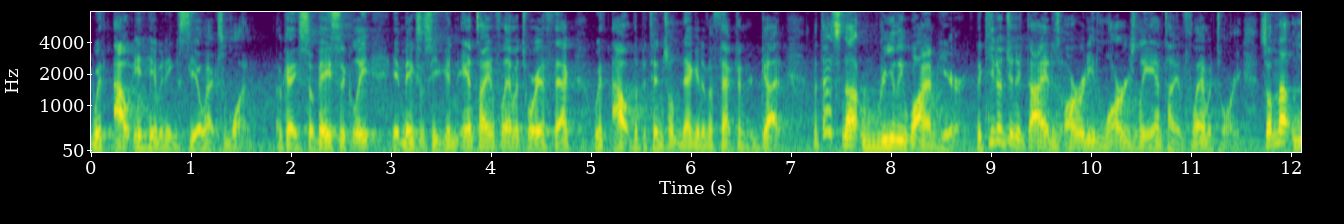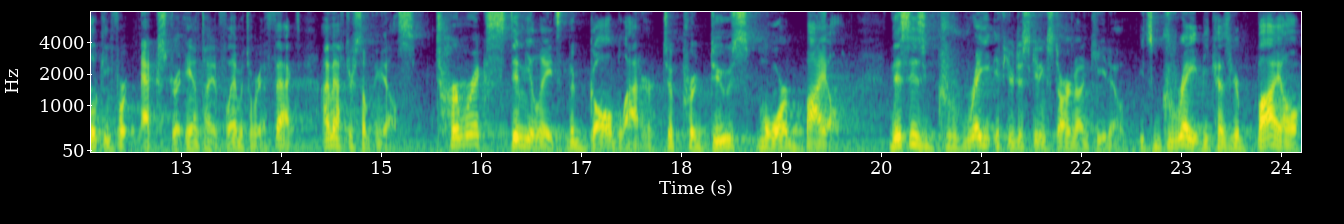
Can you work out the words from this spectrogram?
without inhibiting COX1. Okay, so basically it makes it so you get an anti-inflammatory effect without the potential negative effect on your gut. But that's not really why I'm here. The ketogenic diet is already largely anti-inflammatory, so I'm not looking for extra anti-inflammatory effect. I'm after something else. Turmeric stimulates the gallbladder to produce more bile. This is great if you're just getting started on keto. It's great because your bile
